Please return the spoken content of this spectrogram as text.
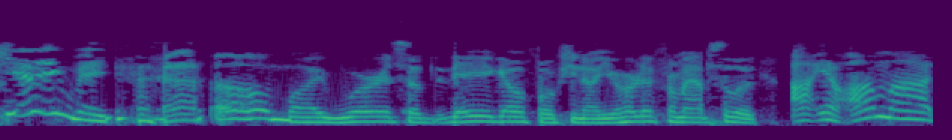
kidding me! oh my word! So there you go, folks. You know, you heard it from Absolut. I, you know, I'm not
